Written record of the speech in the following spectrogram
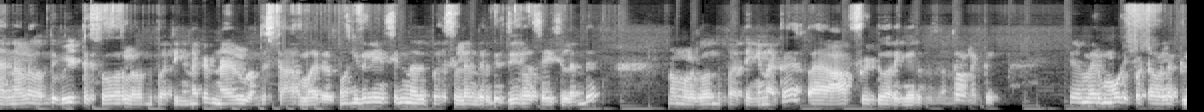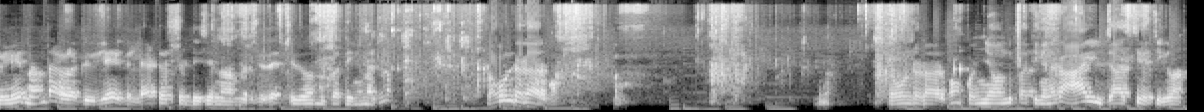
அதனால வந்து வீட்டு சுவரில் வந்து பார்த்தீங்கன்னாக்கா நிழல் வந்து ஸ்டார் மாதிரி இருக்கும். இதுலேயும் சின்னது பெருசுலேருந்து இருக்குது. ஜீரோ சைஸ்லேருந்து நம்மளுக்கு வந்து பார்த்தீங்கன்னாக்கா ஆஃப் ஃபீட் வரைக்கும் இருக்குது அந்த விளக்கு. இதேமாரி மூடிப்பட்ட விளக்குலேயே நந்தா விளக்குலேயே இது லேட்டஸ்ட் டிசைன் வந்துருக்குது. இது வந்து பார்த்தீங்கன்னாக்கா ரவுண்டடாக இருக்கும். ரவுண்டடாக இருக்கும். கொஞ்சம் வந்து பார்த்தீங்கன்னாக்கா ஆயில் ஜாஸ்தி வச்சுக்கலாம்.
